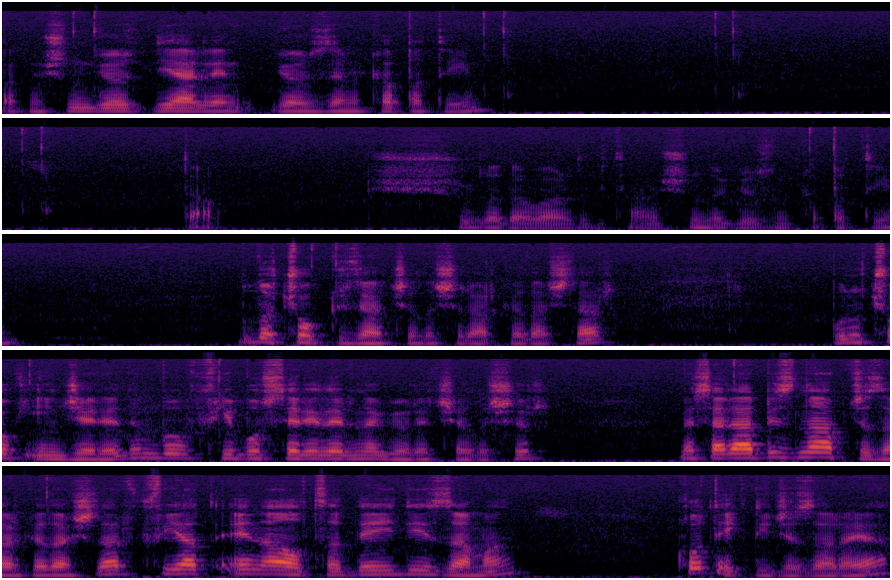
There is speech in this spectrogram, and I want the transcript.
Bakın şunun göz diğerlerin gözlerini kapatayım. Tamam. Şurada da vardı bir tane. Şunu da gözünü kapatayım. Bu da çok güzel çalışır arkadaşlar. Bunu çok inceledim. Bu Fibo serilerine göre çalışır. Mesela biz ne yapacağız arkadaşlar? Fiyat en alta değdiği zaman kod ekleyeceğiz araya.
